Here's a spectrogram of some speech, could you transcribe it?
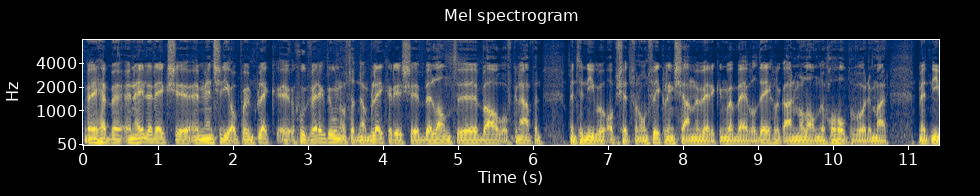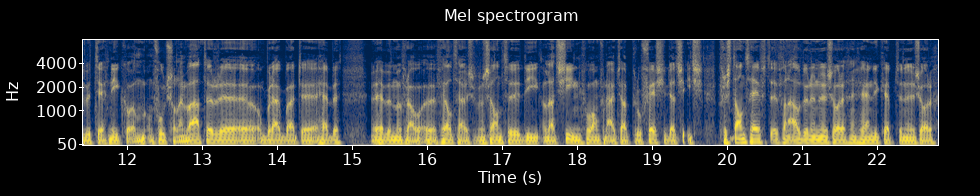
Wij hebben een hele reeks uh, mensen die op hun plek uh, goed werk doen. Of dat nou Bleker is uh, bij landbouw of Knapen. Met een nieuwe opzet van ontwikkelingssamenwerking. Waarbij wel degelijk arme landen geholpen worden. Maar met nieuwe techniek om, om voedsel en water ook bruikbaar te hebben. We hebben mevrouw Veldhuizen van Zanten die laat zien. Gewoon vanuit haar professie dat ze iets verstand heeft van ouderenzorg en gehandicaptenzorg.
